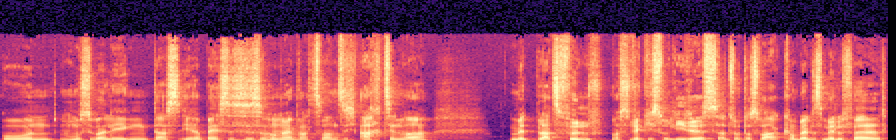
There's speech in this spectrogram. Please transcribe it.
und man muss überlegen, dass ihre beste Saison einfach 2018 war. Mit Platz 5, was wirklich solide ist. Also, das war komplettes Mittelfeld.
